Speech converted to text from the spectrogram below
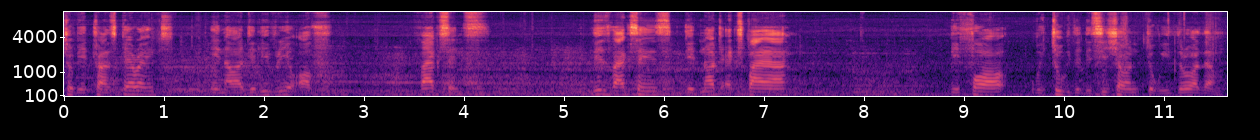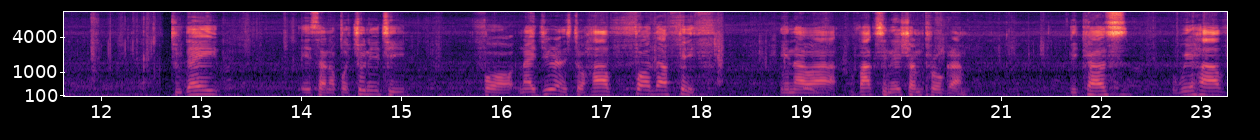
to be transparent in our delivery of vaccines. These vaccines did not expire before we took the decision to withdraw them. Today is an opportunity for Nigerians to have further faith in our vaccination program because we have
